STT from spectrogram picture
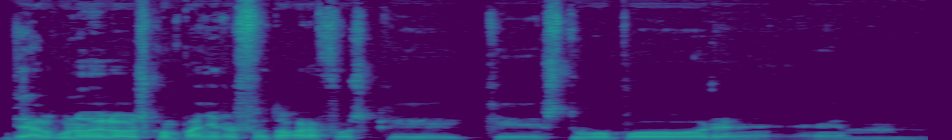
de alguno de los compañeros fotógrafos que, estuvo por em,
